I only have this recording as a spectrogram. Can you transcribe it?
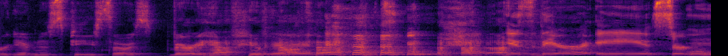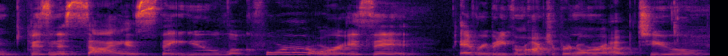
forgiveness piece, so I was very happy about that. Is there a certain business size that you look for, or is it everybody from entrepreneur up to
